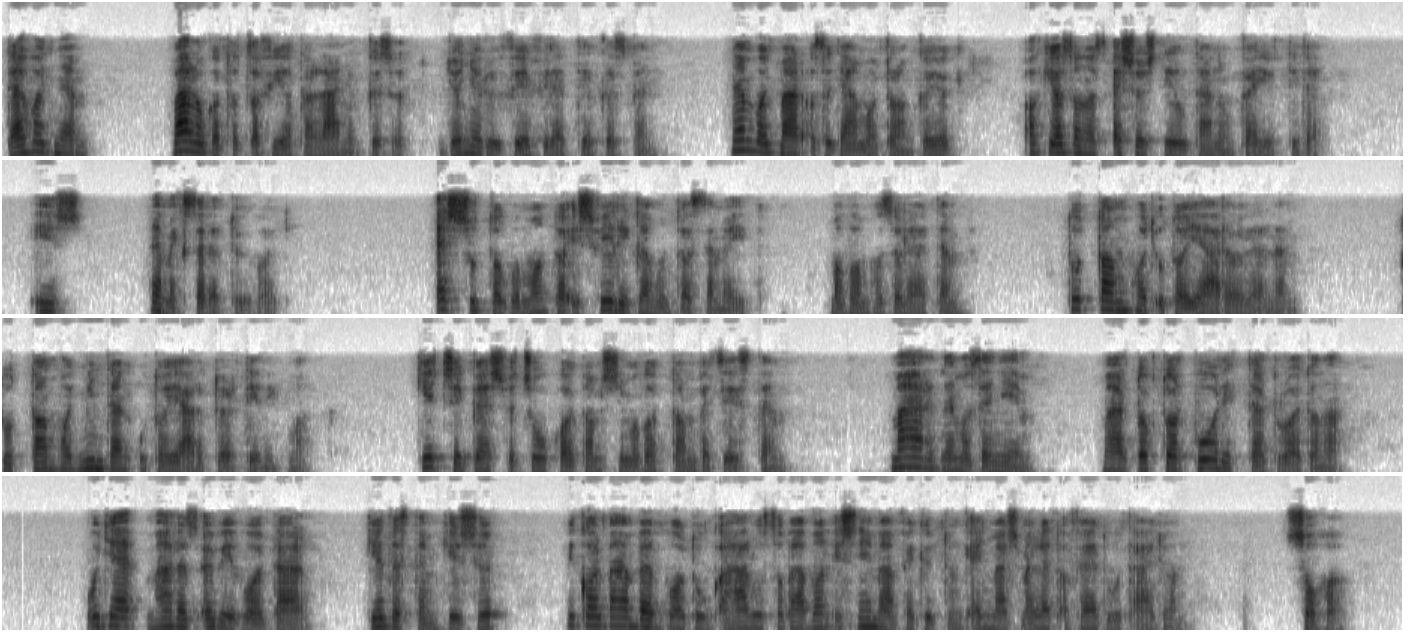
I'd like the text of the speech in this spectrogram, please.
Dehogy nem. Válogathatsz a fiatal lányok között. Gyönyörű férfi lettél közben. Nem vagy már az a gyámoltalan kölyök, aki azon az esős délutánon feljött ide. És remek szerető vagy. Ezt suttogva mondta, és félig lehunta a szemeit. Magamhoz öleltem. Tudtam, hogy utoljára ölelem. Tudtam, hogy minden utoljára történik ma. Kétségbe esve csókoltam, simogattam, becéztem. Már nem az enyém, már dr. Paul Ritter tulajdona. Ugye, már az övé voltál? Kérdeztem később, mikor már bent voltunk a hálószobában, és némán feküdtünk egymás mellett a feldúlt ágyon. Soha.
